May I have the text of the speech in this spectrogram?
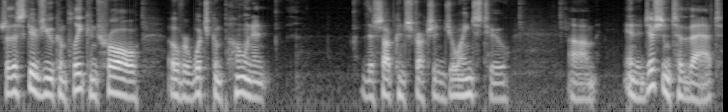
So this gives you complete control over which component the subconstruction joins to. Um, in addition to that,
